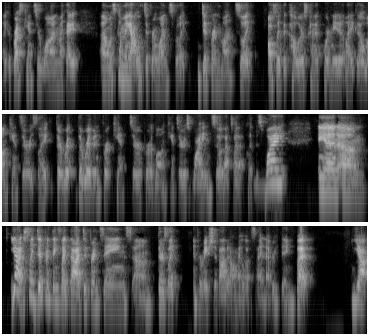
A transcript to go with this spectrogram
like a breast cancer one. Like I um, was coming out with different ones for like different months. So like also like the colors kind of coordinated. Like oh, lung cancer is like the ri- the ribbon for cancer for lung cancer is white, and so that's why that clip is white. And um, yeah, just like different things like that, different sayings. Um, there's like information about it on my website and everything. But yeah,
